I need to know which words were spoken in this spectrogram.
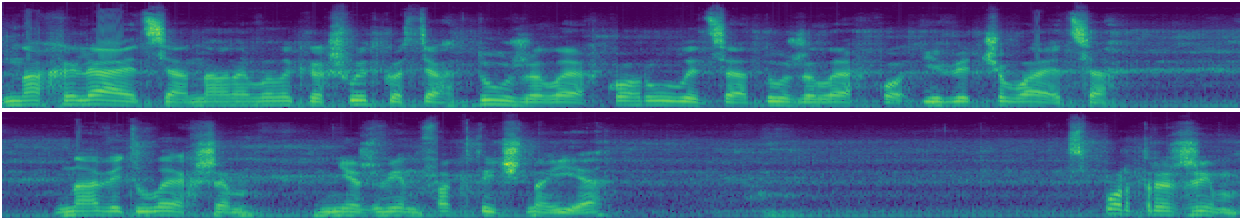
Нахиляється на невеликих швидкостях дуже легко, рулиться дуже легко і відчувається навіть легшим, ніж він фактично є. Спортрежим,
